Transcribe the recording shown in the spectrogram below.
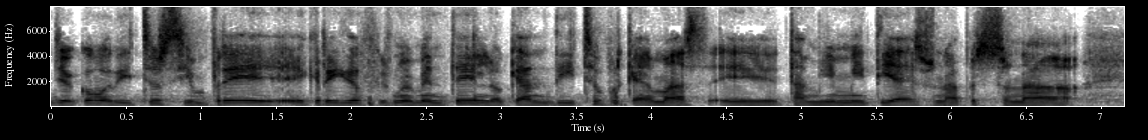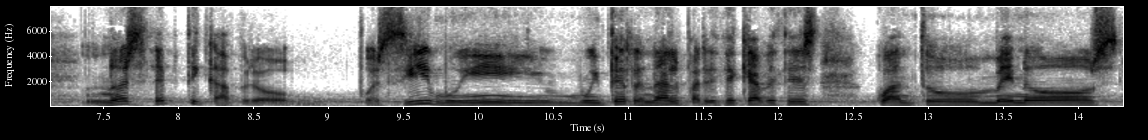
Yo, como he dicho, siempre he creído firmemente en lo que han dicho, porque además eh, también mi tía es una persona no escéptica, pero pues sí, muy, muy terrenal. Parece que a veces cuanto menos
